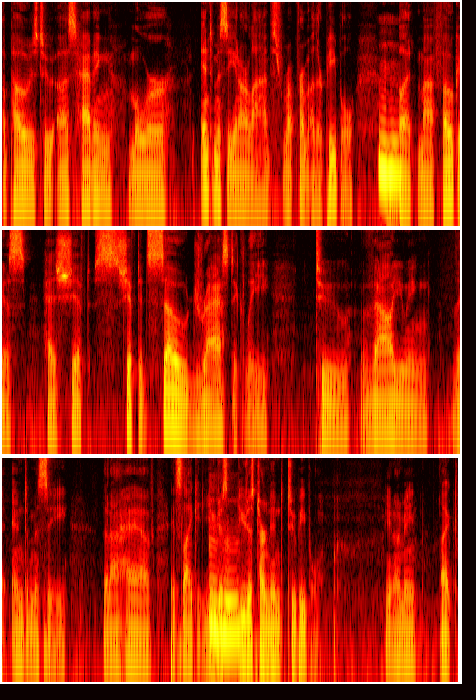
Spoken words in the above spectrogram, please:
opposed to us having more intimacy in our lives from from other people, mm-hmm. but my focus has shift shifted so drastically to valuing the intimacy that I have. It's like you just mm-hmm. you just turned into two people. You know what I mean? Like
